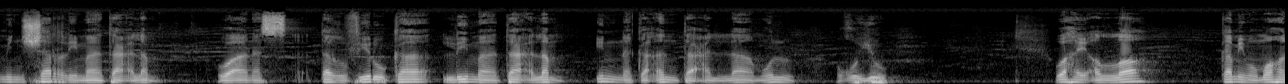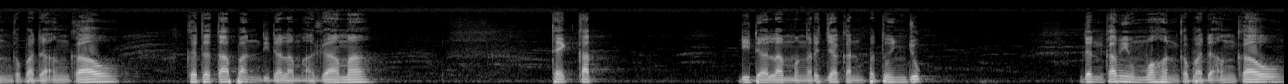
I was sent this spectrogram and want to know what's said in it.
من شر ما تعلم ونستغفرك لما تعلم إنك أنت علام الغيوب Wahai Allah, kami memohon kepada Engkau ketetapan di dalam agama, tekad di dalam mengerjakan petunjuk. Dan kami memohon kepada engkau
